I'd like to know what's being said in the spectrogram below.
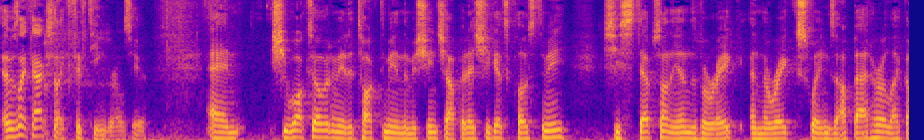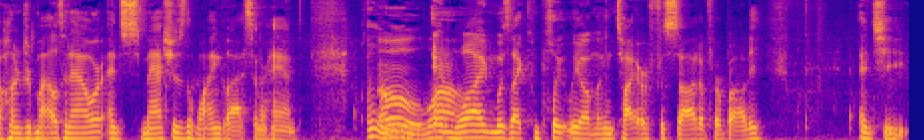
it was like actually like 15 girls here, and she walks over to me to talk to me in the machine shop, and as she gets close to me, she steps on the end of a rake, and the rake swings up at her like hundred miles an hour and smashes the wine glass in her hand. Oh, wow. And wine was like completely on the entire facade of her body, and she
